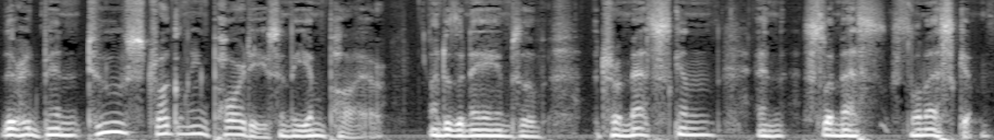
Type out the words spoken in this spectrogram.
there had been two struggling parties in the empire under the names of Tramecksan and Slamecksan,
